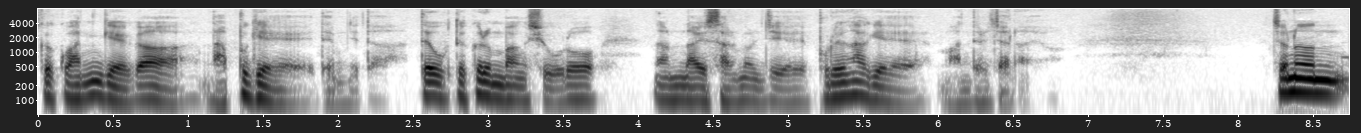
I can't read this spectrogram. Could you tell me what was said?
그 관계가 나쁘게 됩니다. 더욱더 그런 방식으로 나는 나의 삶을 이제 불행하게 만들잖아요. 저는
